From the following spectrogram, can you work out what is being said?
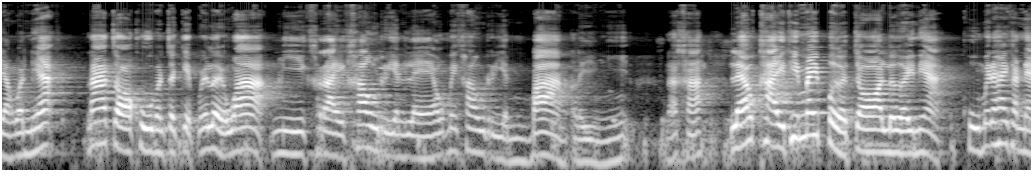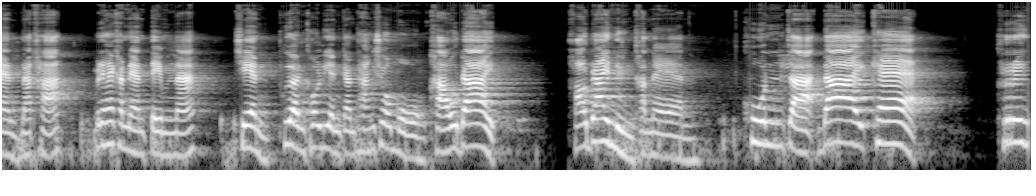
อย่างวันเนี้ยหน้าจอครูมันจะเก็บไว้เลยว่า มีใครเข้าเรียนแล้วไม่เข้าเรียนบ้างอะไรอย่างนี้นะคะ แล้วใครที่ไม่เปิดจอเลยเนี่ยครูไม่ได้ให้คะแนนนะคะ ไม่ได้ให้คะแนนเต็มนะ เช่น เพื่อนเขาเรียนกันทั้งชั่วโมงเขาได้เขาได้หนึ่งคะแนน คุณจะได้แค่ครึ่ง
